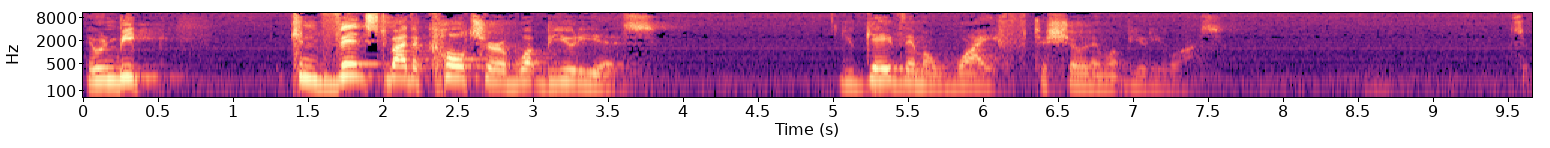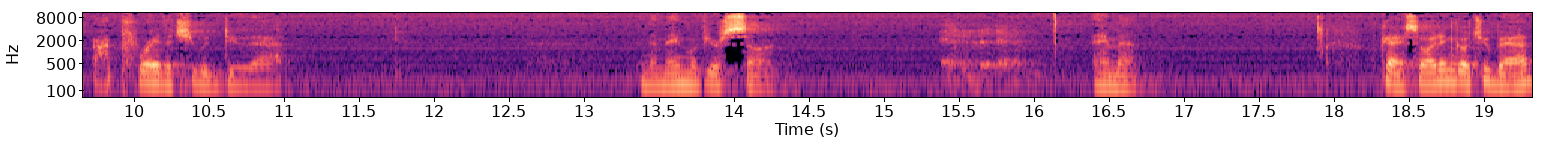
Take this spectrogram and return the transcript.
They wouldn't be convinced by the culture of what beauty is. You gave them a wife to show them what beauty was. So I pray that you would do that. In the name of your Son. Amen. Okay, so I didn't go too bad.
